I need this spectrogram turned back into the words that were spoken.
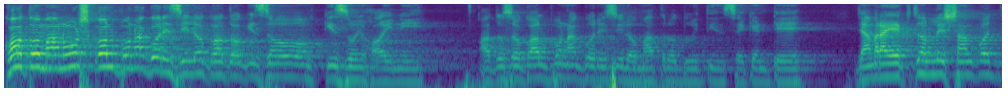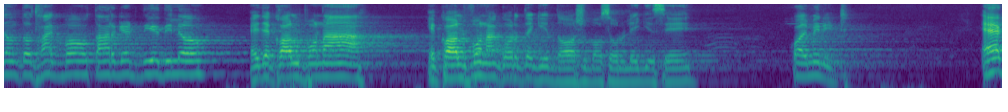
কত মানুষ কল্পনা করেছিল, কত কিছু কিছুই হয়নি। অথচ কল্পনা করেছিল মাত্র দুই তিন সেকেন্ডে। যে আমরা একচল্লিশ সাল পর্যন্ত থাকব টার্গেট দিয়ে দিল। এই যে কল্পনা এ কল্পনা করতে কি দশ বছর লেগেছে? কয় মিনিট? এক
